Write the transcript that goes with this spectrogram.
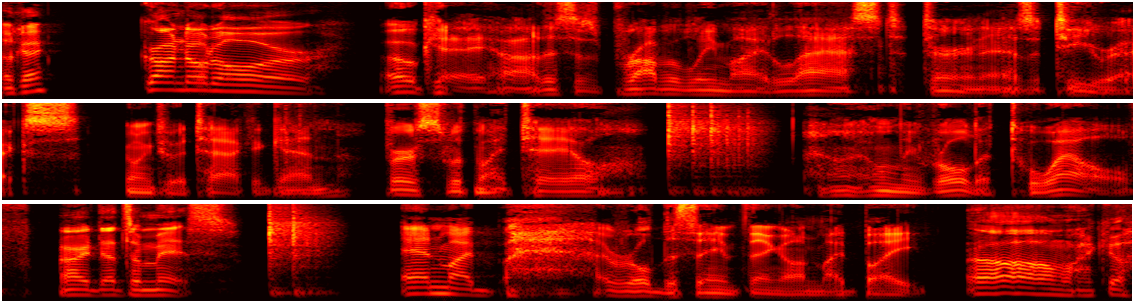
Okay. Grundledor. Okay, uh, this is probably my last turn as a T Rex. Going to attack again. First with my tail. I only rolled a 12. All right, that's a miss. And my. I rolled the same thing on my bite. Oh my god.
